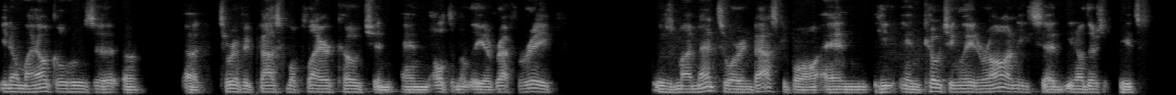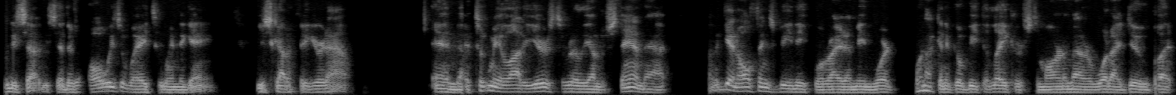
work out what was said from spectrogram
you know, my uncle, who's a, a, a terrific basketball player, coach, and and ultimately a referee, was my mentor in basketball. And he in coaching later on, he said, you know, there's it's what he said. He said, there's always a way to win the game. You just got to figure it out. And it took me a lot of years to really understand that. And again, all things being equal, right? I mean, we're we're not going to go beat the Lakers tomorrow, no matter what I do. But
